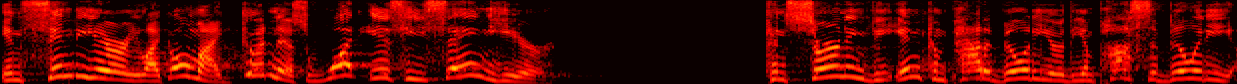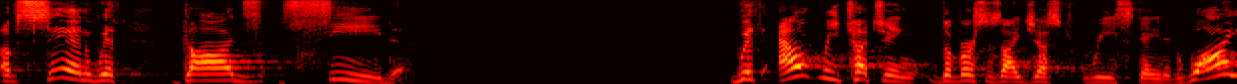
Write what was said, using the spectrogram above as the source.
incendiary, like, oh my goodness, what is he saying here? Concerning the incompatibility or the impossibility of sin with God's seed without retouching the verses I just restated. Why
